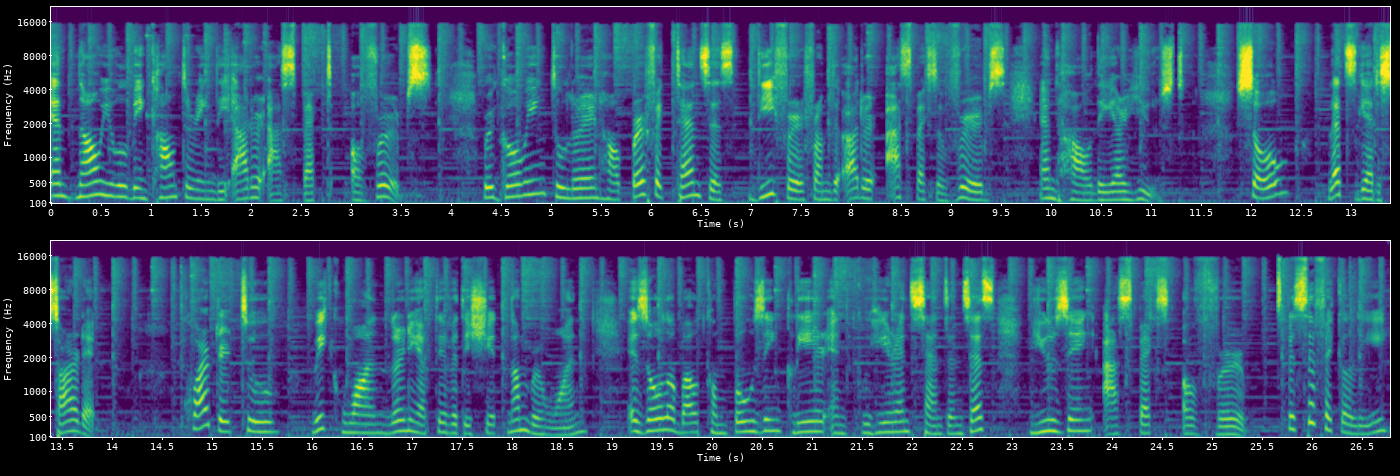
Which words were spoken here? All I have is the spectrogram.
and now you will be encountering the other aspect of verbs. We're going to learn how perfect tenses differ from the other aspects of verbs and how they are used. So, let's get started. Quarter 2, Week 1 Learning Activity Sheet number 1 is all about composing clear and coherent sentences using aspects of verb. Specifically,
